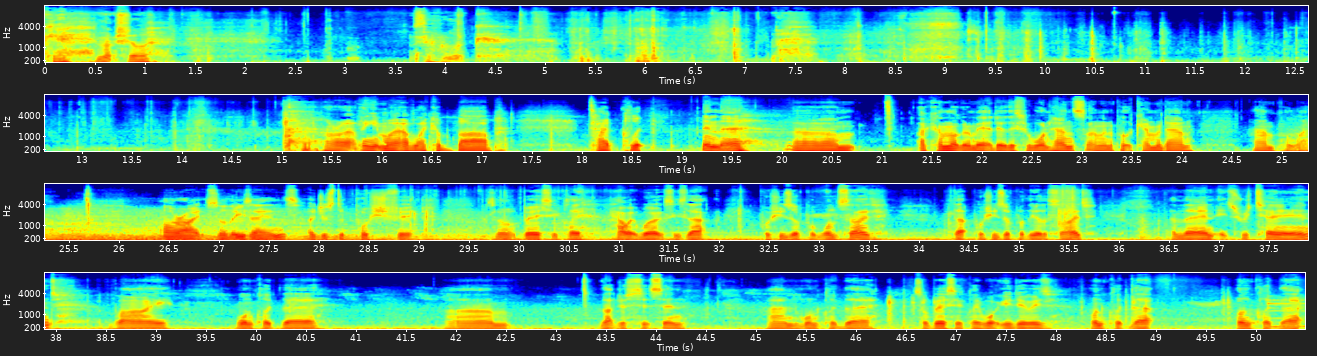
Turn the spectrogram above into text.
okay I'm not sure let's have a look Alright, I think it might have like a barb type clip in there. Um, I'm not going to be able to do this with one hand, so I'm going to put the camera down and pull out. Alright, so these ends are just a push fit. So basically how it works is that pushes up at one side, that pushes up at the other side, and then it's retained by one clip there. Um, that just sits in and one clip there so basically what you do is unclip that unclip that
